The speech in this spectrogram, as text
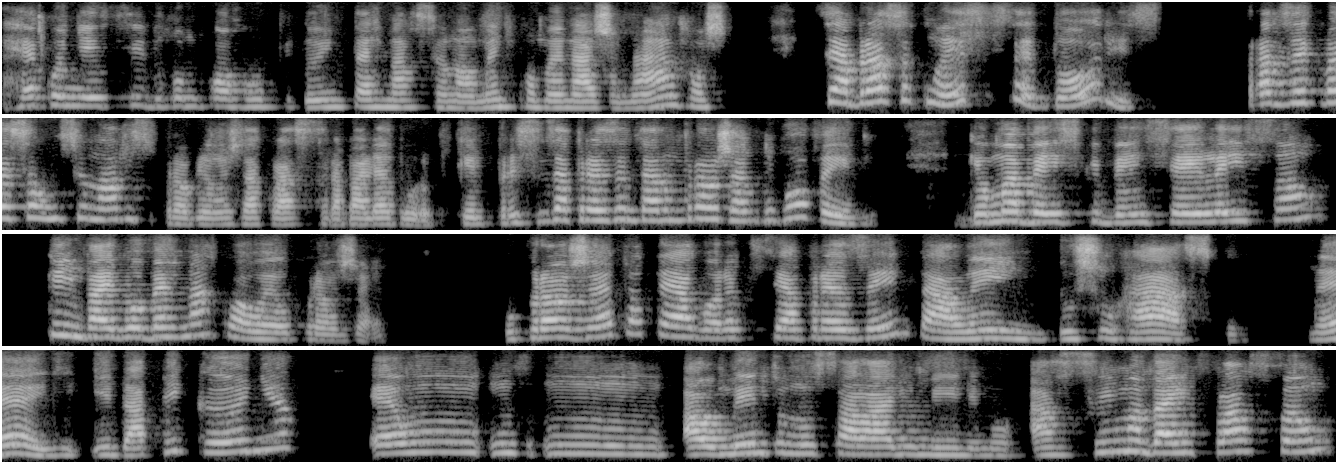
reconhecido como corrupto internacionalmente, como é Nas Narras, se abraça com esses setores para dizer que vai solucionar os problemas da classe trabalhadora, porque ele precisa apresentar um projeto do governo. Porque uma vez que vence a eleição, quem vai governar qual é o projeto? O projeto até agora que se apresenta, além do churrasco né, e, e da picanha, é um, um, um, aumento no salário mínimo acima da inflação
